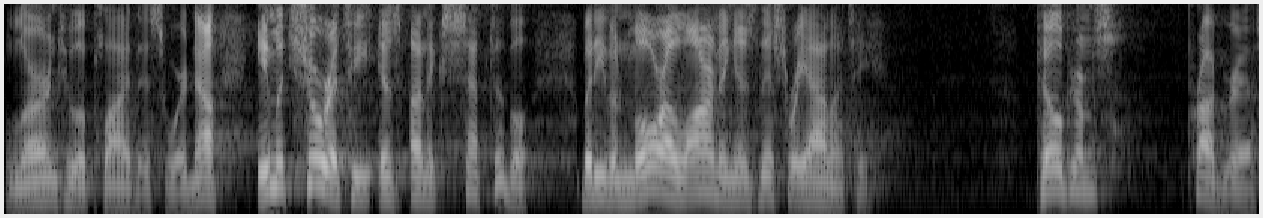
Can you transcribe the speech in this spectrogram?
Learn to apply this word. Now, immaturity is unacceptable, but even more alarming is this reality pilgrims progress,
